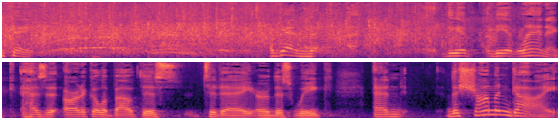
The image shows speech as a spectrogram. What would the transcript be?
okay. Again, the, the, the Atlantic has an article about this today or this week, and the shaman guy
